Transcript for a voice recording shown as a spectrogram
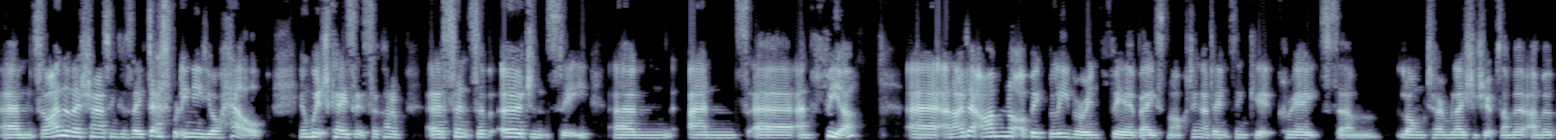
um, so either they're shouting because they desperately need your help in which case it's a kind of a sense of urgency um, and uh, and fear uh, and I don't, I'm not a big believer in fear-based marketing. I don't think it creates um, long-term relationships. I'm a, I'm a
